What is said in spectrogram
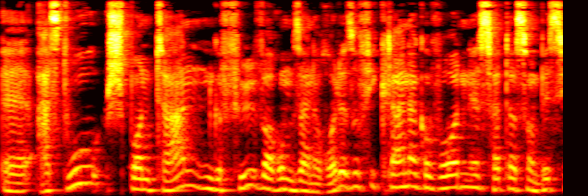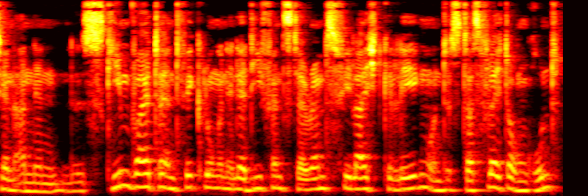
Äh, hast du spontan ein Gefühl, warum seine Rolle so viel kleiner geworden ist? Hat das so ein bisschen an den Scheme-Weiterentwicklungen in der Defense der Rams vielleicht gelegen? Und ist das vielleicht auch ein Grund,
